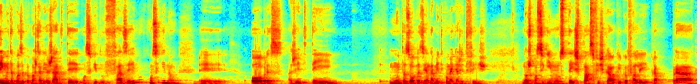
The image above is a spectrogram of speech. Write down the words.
tem muita coisa que eu gostaria já de ter conseguido fazer, não consegui não. É, obras, a gente tem muitas obras em andamento. E como é que a gente fez? Nós conseguimos ter espaço fiscal, aquilo que eu falei, para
